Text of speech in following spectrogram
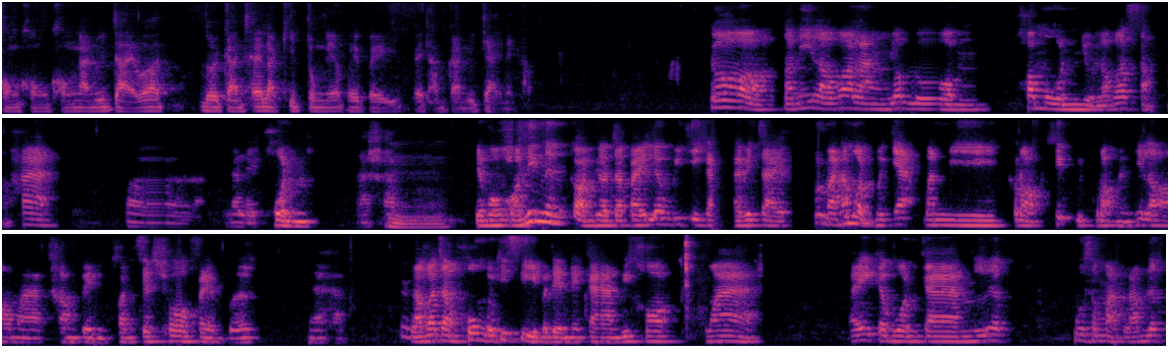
ของของของงานวิจัยว่า โดยการใช้หลักคิดตรงนี้ไปไปไปทำการวิจัยนะครับ ก็ตอนนี้เราก็กำลังรวบรวมข้อมูลอยู่แล้วก็สัมภาษณ์หลายๆคนนะครับเดี๋ยวผมขอนิดนึงก่อนเดี๋ยวจะไปเรื่องวิธีการวิจัยพูดมาทั้งหมดเมื่อกี้มันมีกรอบคิดอีกกรอบหนึ่งที่เราเอามาทำเป็น conceptual framework นะครับ เราก็จะพุ่งไปที่สี่ประเด็นในการวิเคราะห์ว่าไอ้กระบวนการเลือกผู้สมัครรับเลือก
